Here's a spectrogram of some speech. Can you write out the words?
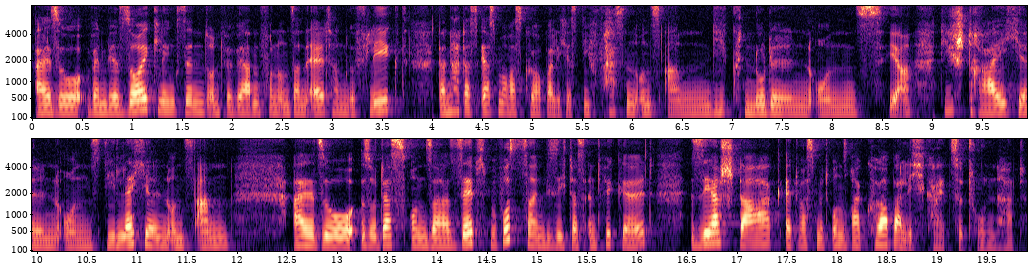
Also wenn wir Säugling sind und wir werden von unseren Eltern gepflegt, dann hat das erstmal was Körperliches. Die fassen uns an, die knuddeln uns, ja? die streicheln uns, die lächeln uns an. Also, sodass unser Selbstbewusstsein, wie sich das entwickelt, sehr stark etwas mit unserer Körperlichkeit zu tun hat.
